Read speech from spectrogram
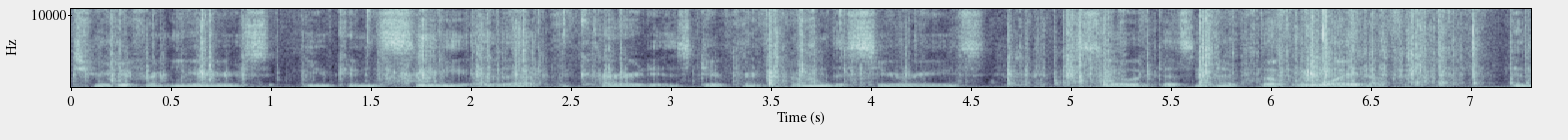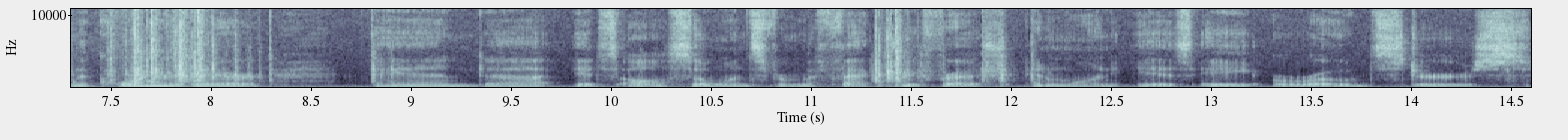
two different years. You can see that the card is different from the series, so it doesn't have the white up in the corner there. And uh, it's also one's from a factory fresh, and one is a Roadsters.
